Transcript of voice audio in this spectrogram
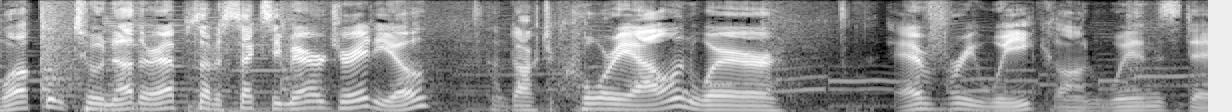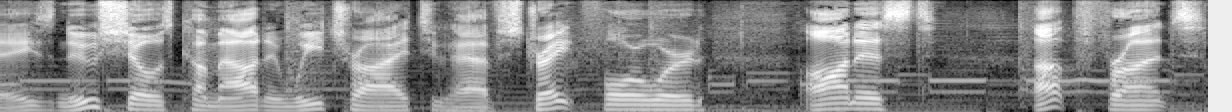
Welcome to another episode of Sexy Marriage Radio. I'm Dr. Corey Allen, where every week on Wednesdays, new shows come out and we try to have straightforward, honest, upfront,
